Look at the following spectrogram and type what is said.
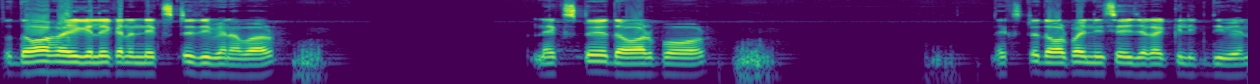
তো দেওয়া হয়ে গেলে এখানে নেক্সটে দিবেন আবার। নেক্সটে দেওয়ার পর নেক্সটে দেওয়ার পর নিচে এই জায়গায় ক্লিক দিবেন।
